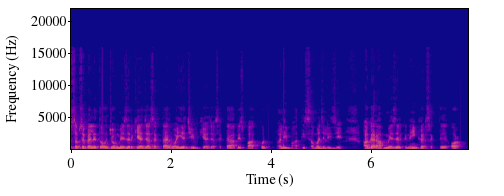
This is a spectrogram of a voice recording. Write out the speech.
सबसे पहले तो जो मेजर किया जा सकता है, वही अचीव किया जा सकता है। आप इस बात को भली भांति समझ लीजिए। अगर आप मेजर नहीं कर सकते और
